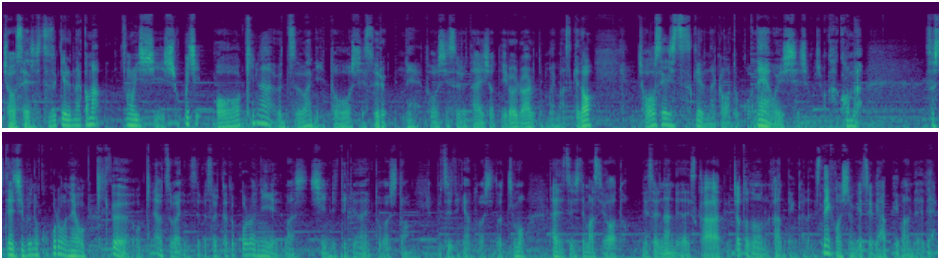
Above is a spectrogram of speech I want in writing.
挑戦し続ける仲間美味しい食事大きな器に投資する。ね投資する対象っていろいろあると思いますけど挑戦し続ける仲間とこうね美味しい食事を囲む。そして自分の心をね大きく大きな器にする。そういったところに、まあ、心理的なね投資と物理的な投資どっちも大切にしてますよと。でそれなんでですか？ってちょっと脳の観点からですね。今週の月曜日ハッピーマンデーで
